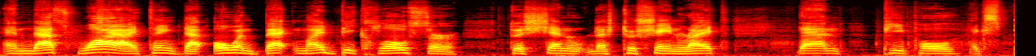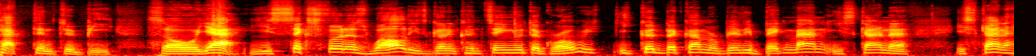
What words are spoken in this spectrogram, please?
and that's why I think that Owen Beck might be closer to Shane, to Shane Wright than people expect him to be. So yeah, he's six foot as well. He's gonna continue to grow. He, he could become a really big man. He's kind of he's kind of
